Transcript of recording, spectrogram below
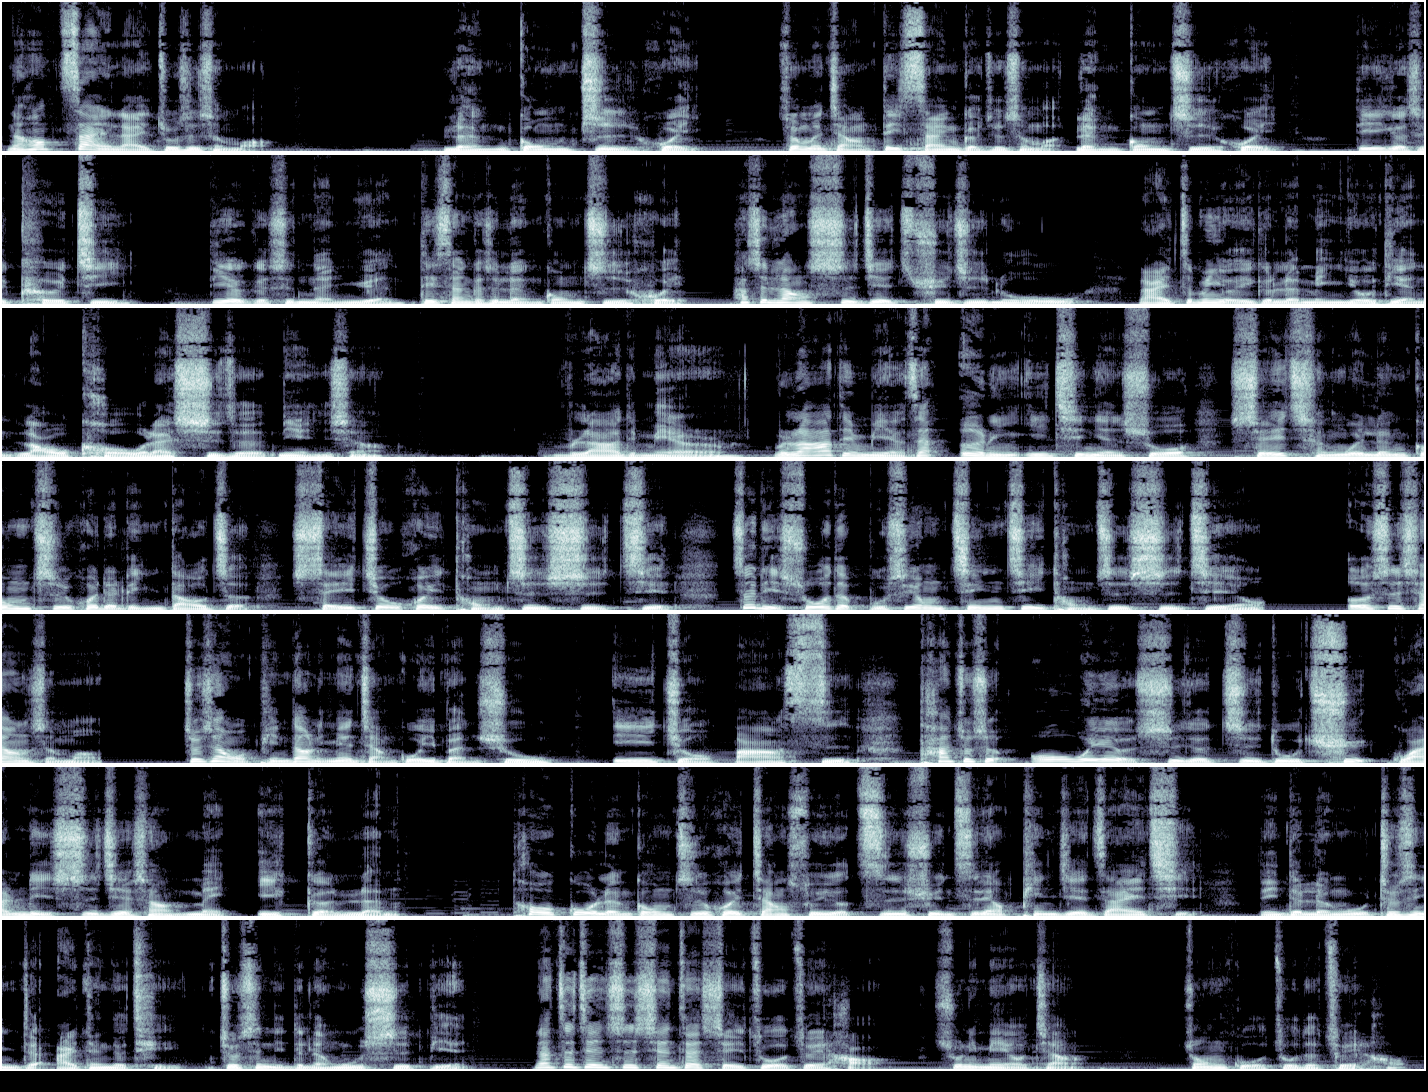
然后再来就是什么？人工智慧。所以我们讲第三个就是什么？人工智慧。第一个是科技，第二个是能源，第三个是人工智慧。它是让世界趋之若鹜。来，这边有一个人名有点老口，我来试着念一下。Vladimir Vladimir 在二零一七年说：“谁成为人工智慧的领导者，谁就会统治世界。”这里说的不是用经济统治世界哦，而是像什么？就像我频道里面讲过一本书《一九八四》，它就是欧威尔式的制度去管理世界上每一个人，透过人工智慧将所有资讯资料拼接在一起，你的人物就是你的 identity，就是你的人物识别。那这件事现在谁做的最好？书里面有讲，中国做的最好，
